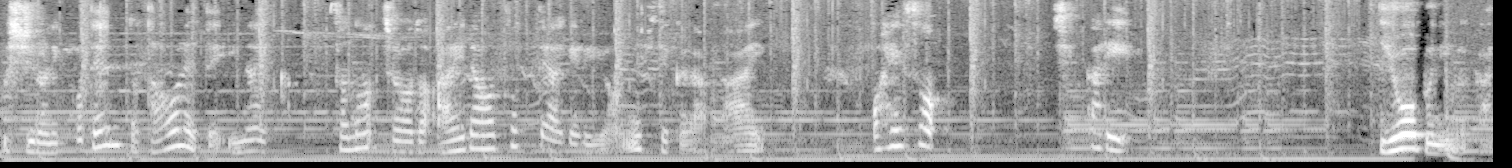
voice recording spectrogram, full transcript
後ろにコテンと倒れていないか、そのちょうど間を取ってあげるようにしてください。おへそ、しっかり腰部に向かっ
